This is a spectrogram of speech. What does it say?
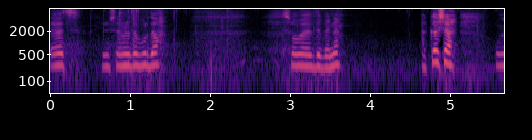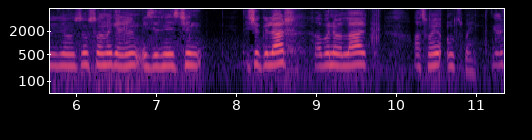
Evet, Yunus Emre de burada. Sobeledi beni. Arkadaşlar, bu videomuzun sonuna gelelim. İzlediğiniz için teşekkürler. Abone ve like atmayı unutmayın. Görüşürüz.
